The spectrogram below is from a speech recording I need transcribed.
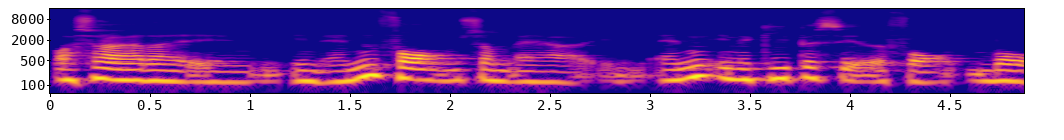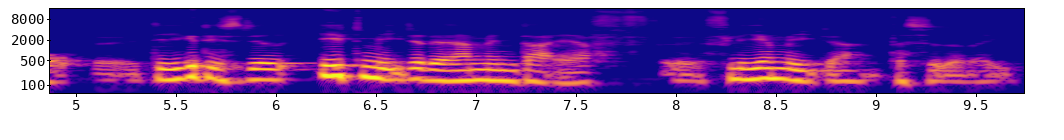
Og så er der en, en anden form, som er en anden energibaseret form, hvor øh, det ikke er decideret et medie, der er, men der er øh, flere medier, der sidder der i.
